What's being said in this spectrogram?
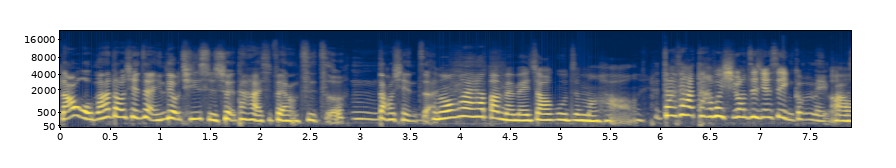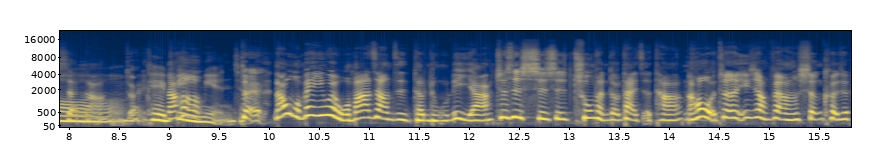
然后我妈到现在已经六七十岁，她还是非常自责，嗯到现在怎。么会她把妹妹照顾这么好？但她她会希望这件事情根本没发生啊，哦对，可以避免。对，然后我妹因为我妈这样子的努力啊，就是时时出门都带着他，然后我真的印象非常深刻，就是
